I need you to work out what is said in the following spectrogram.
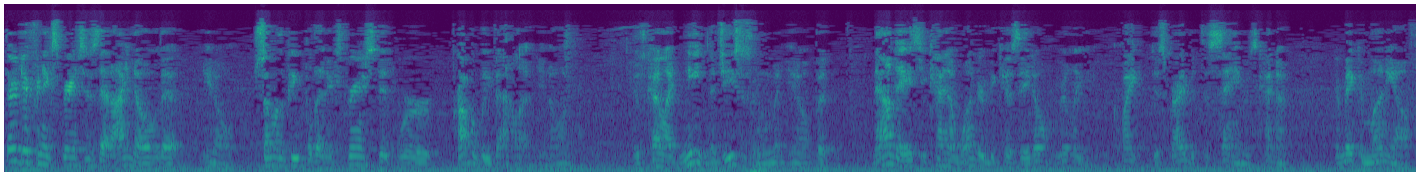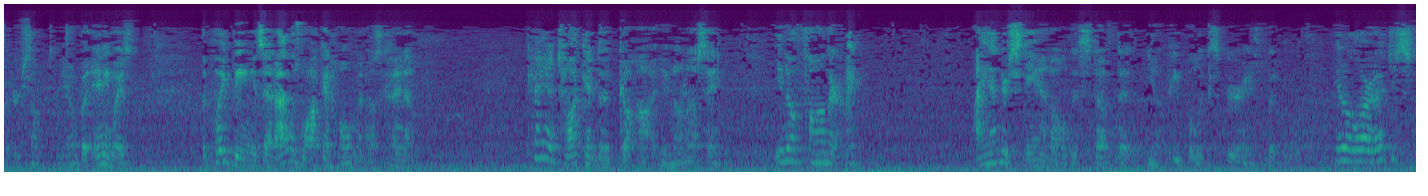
there are different experiences that I know that, you know, some of the people that experienced it were probably valid, you know. It was kind of like neat in the Jesus movement, you know, but nowadays you kind of wonder because they don't really quite describe it the same. It's kind of they're making money off it or something, you know. But anyways, the point being is that I was walking home and I was kind of, kind of talking to God, you know, and I was saying, you know, Father, I, I understand all this stuff that you know people experience, but you know, Lord, I just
